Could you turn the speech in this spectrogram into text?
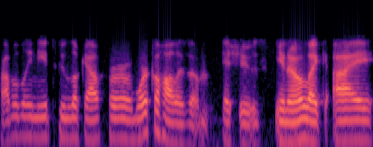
probably need to look out for workaholism issues. You know, like I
